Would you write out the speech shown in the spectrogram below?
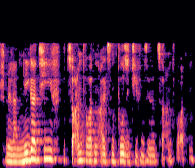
schneller negativ zu antworten, als im positiven Sinne zu antworten.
